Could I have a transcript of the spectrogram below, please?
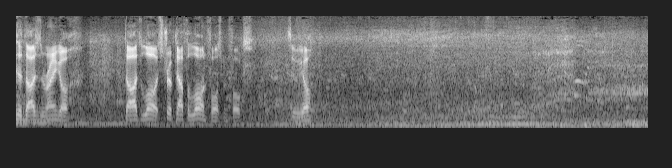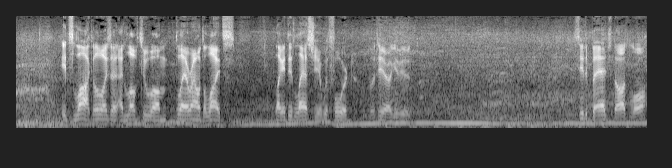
Here's a Dodge Durango. Dodge Law. It's stripped out for law enforcement, folks. So here we go. It's locked. Otherwise, I'd love to um, play around with the lights like I did last year with Ford. But here, I'll give you. See the badge, Dodge Law?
